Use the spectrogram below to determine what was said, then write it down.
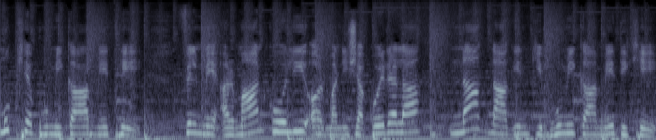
मुख्य भूमिका में थे। फ़िल्म में अरमान कोहली और मनीषा कोयराला नाग नागिन की भूमिका में दिखे।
